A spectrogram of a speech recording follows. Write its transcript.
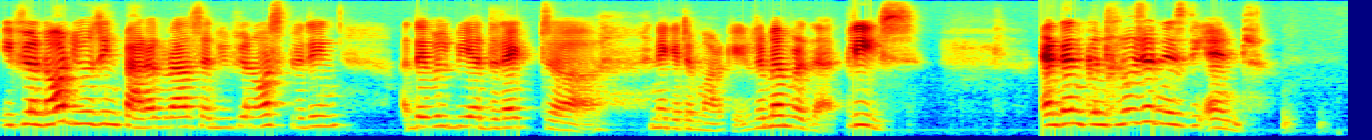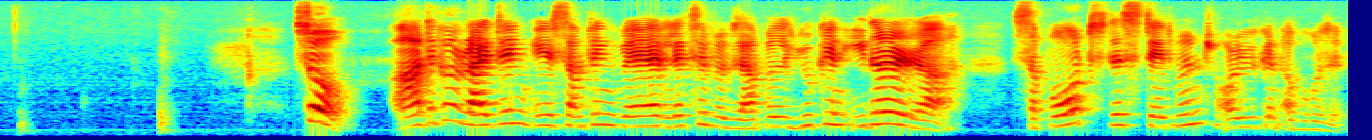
If you're not using paragraphs and if you're not splitting there will be a direct uh, negative marking. Remember that please. And then conclusion is the end. So article writing is something where let's say for example you can either uh, support this statement or you can oppose it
